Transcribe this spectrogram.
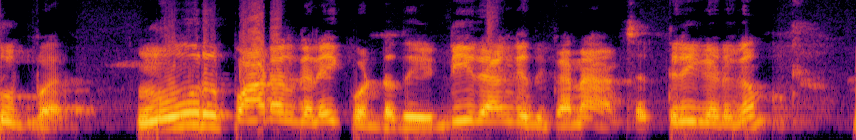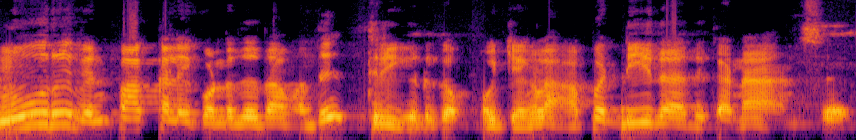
சூப்பர். நூறு பாடல்களை கொண்டது. டி தாங்க இதுக்கான ஆன்சர் திரிகடுகம். நூறு வெண்பாக்களை கொண்டதுதான் வந்து திரிகடுகம். ஓகேங்களா அப்ப டி தான் இதுக்கான ஆன்சர்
